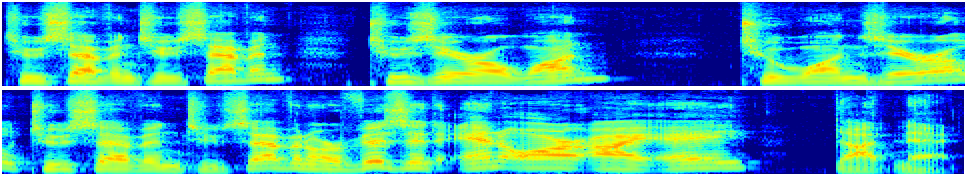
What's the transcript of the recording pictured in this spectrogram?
2727 201 210 2727 or visit nria.net.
